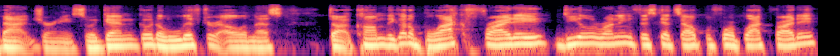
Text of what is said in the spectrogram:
that journey. So again, go to lifterlms.com. They got a Black Friday deal running if this gets out before Black Friday.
